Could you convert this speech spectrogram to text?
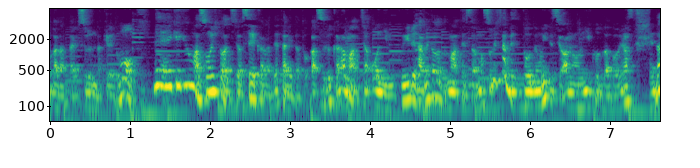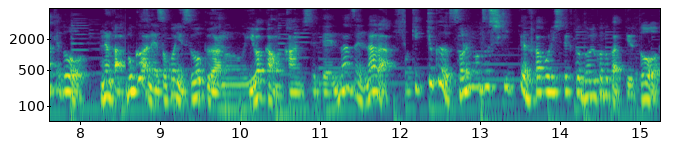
とかだったりするんだけれども、で、結局まあその人たちは成果が出たりだとかするから、まあじゃあ恩に報いるためとかまあ手伝う。まあそれじゃ別にどうでもいいですよ。あの、いいことだと思います。だけど、なんか僕はね、そこにすごくあの、違和感を感じてて、なぜなら、結局それの図式って深掘りしていくとどういうことかっていうと、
